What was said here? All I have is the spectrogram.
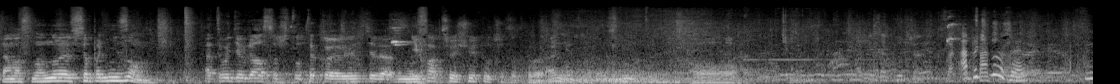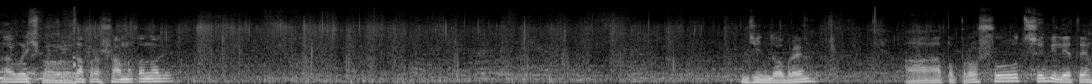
Там основное все под низом. А ты удивлялся, что такое вентиляция? Не факт, что еще и тут сейчас открою. А, нет. A być może. А ви що, запрошаємо, панове? Dzień dobry. A poproszę trzy bilety.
